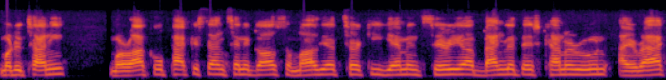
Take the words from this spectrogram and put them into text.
Mauritania, Morocco, Pakistan, Senegal, Somalia, Turkey, Yemen, Syria, Bangladesh, Cameroon, Iraq,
